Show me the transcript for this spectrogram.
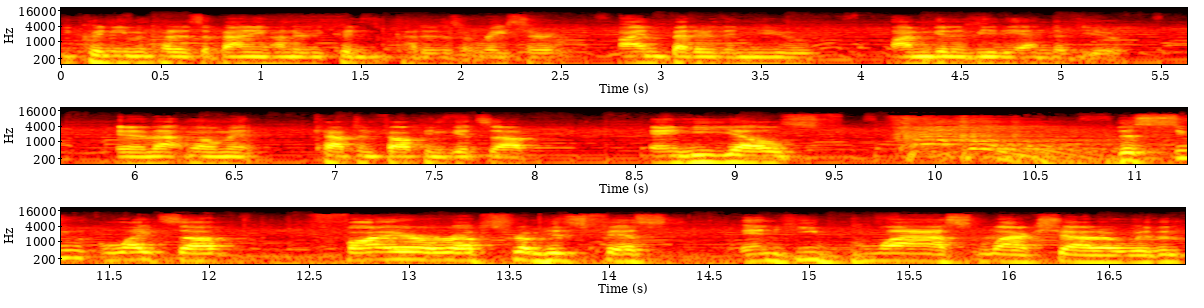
You couldn't even cut it as a bounty hunter. You couldn't cut it as a racer. I'm better than you. I'm gonna be the end of you." And in that moment, Captain Falcon gets up and he yells, The suit lights up, fire erupts from his fist, and he blasts Black Shadow with an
